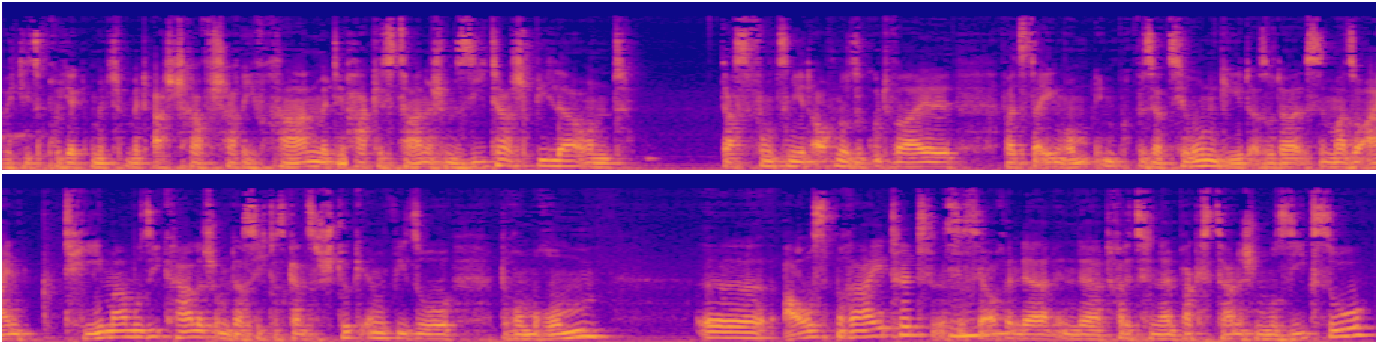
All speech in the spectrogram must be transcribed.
Habe ich dieses Projekt mit, mit Ashraf Sharif Khan, mit dem pakistanischen Sita-Spieler und das funktioniert auch nur so gut, weil weil es da eben um Improvisation geht. Also da ist immer so ein Thema musikalisch, um das sich das ganze Stück irgendwie so drumrum äh, ausbreitet. Es mhm. ist ja auch in der in der traditionellen pakistanischen Musik so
